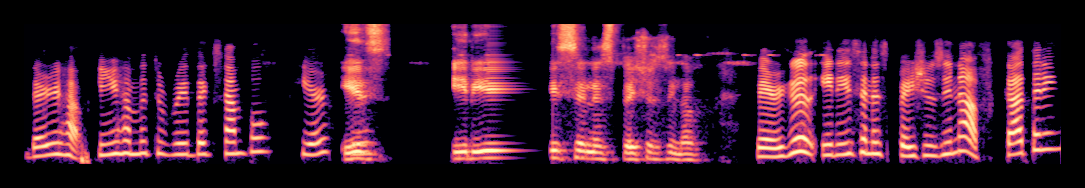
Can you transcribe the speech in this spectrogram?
There you have. Can you help me to read the example here? It's, it isn't spacious enough. Very good. It isn't spacious enough. Catherine?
